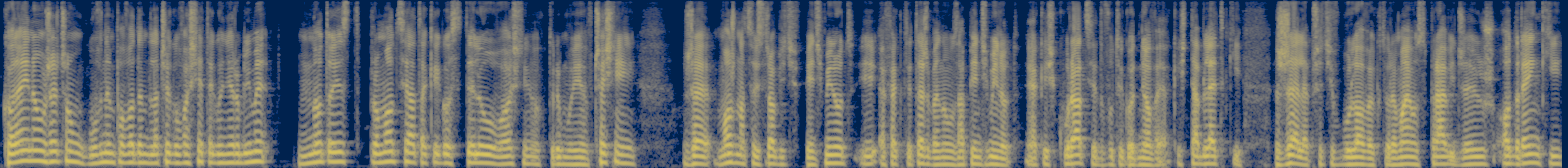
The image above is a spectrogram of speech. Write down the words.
Kolejną rzeczą, głównym powodem, dlaczego właśnie tego nie robimy, no to jest promocja takiego stylu właśnie, o którym mówiłem wcześniej, że można coś zrobić w 5 minut i efekty też będą za 5 minut. Jakieś kuracje dwutygodniowe, jakieś tabletki, żele przeciwbólowe, które mają sprawić, że już od ręki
